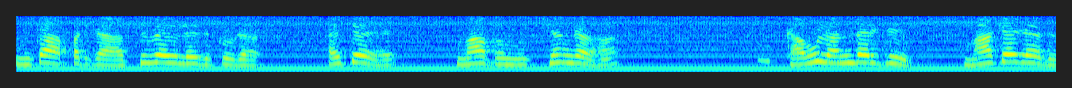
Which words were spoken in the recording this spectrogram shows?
ఇంకా అప్పటికి అచ్చివేయలేదు కూడా. అయితే మాకు ముఖ్యంగా కవులందరికీ మాకే కాదు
